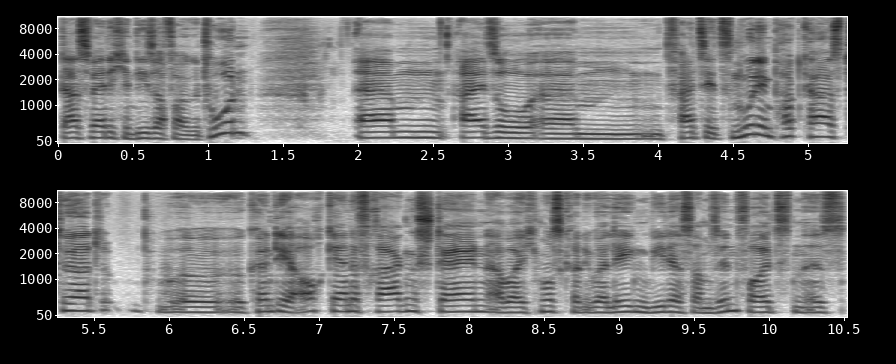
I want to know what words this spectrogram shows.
das werde ich in dieser Folge tun. Ähm, also, ähm, falls ihr jetzt nur den Podcast hört, äh, könnt ihr auch gerne Fragen stellen, aber ich muss gerade überlegen, wie das am sinnvollsten ist.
